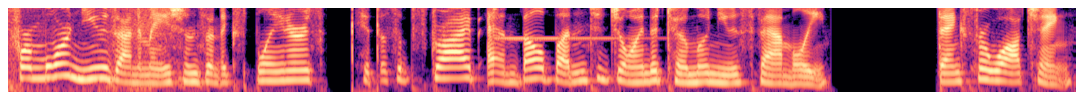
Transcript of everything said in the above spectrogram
For more news animations and explainers, hit the subscribe and bell button to join the Tomo News family. Thanks for watching.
